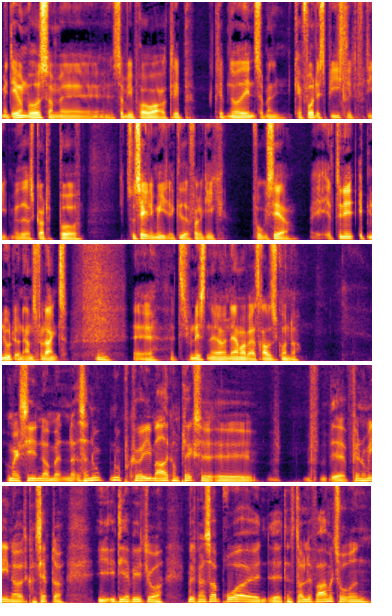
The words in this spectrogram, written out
Men det er jo en måde, som, øh, som vi prøver at klippe, klippe noget ind, så man kan få det spiseligt, fordi jeg ved også godt, på sociale medier gider folk ikke fokusere. Et, et minut er nærmest for langt. Mm. Øh, det skulle næsten nærmere være 30 sekunder. Og man kan sige, når man, altså nu, nu kører I meget komplekse øh, fænomener og koncepter i, i de her videoer. Hvis man så bruger øh, den stolte far-metoden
